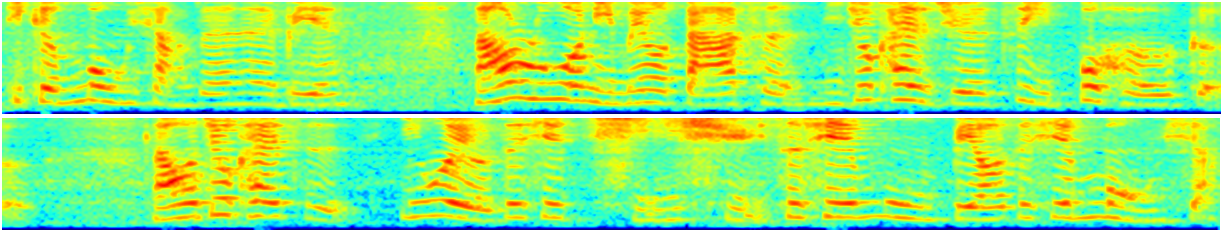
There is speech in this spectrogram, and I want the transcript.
一个梦想在那边。然后如果你没有达成，你就开始觉得自己不合格，然后就开始因为有这些期许、这些目标、这些梦想，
